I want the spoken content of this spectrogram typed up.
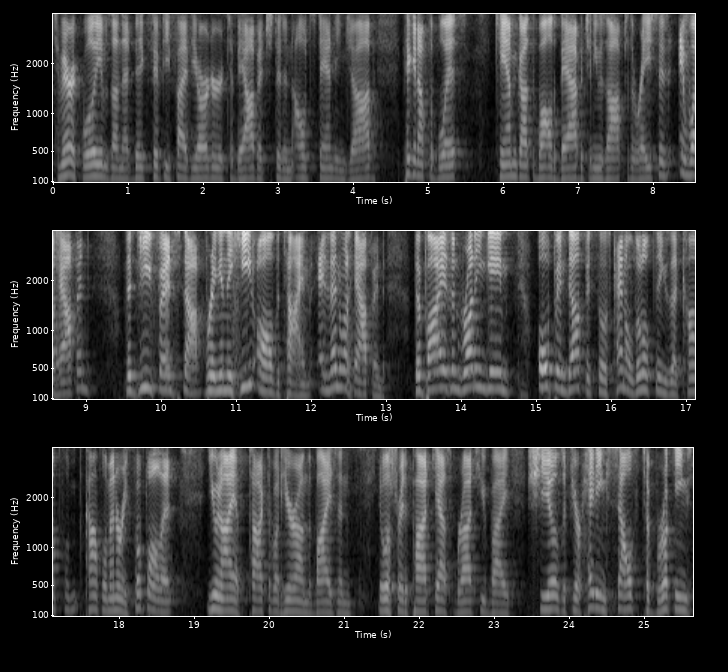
TaMerik Williams on that big 55 yarder to Babich did an outstanding job picking up the blitz. Cam got the ball to Babich, and he was off to the races. And what happened? The defense stopped bringing the heat all the time. And then what happened? The Bison running game opened up. It's those kind of little things that compl- complementary football that you and I have talked about here on the Bison Illustrated podcast brought to you by Shields. If you're heading south to Brookings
